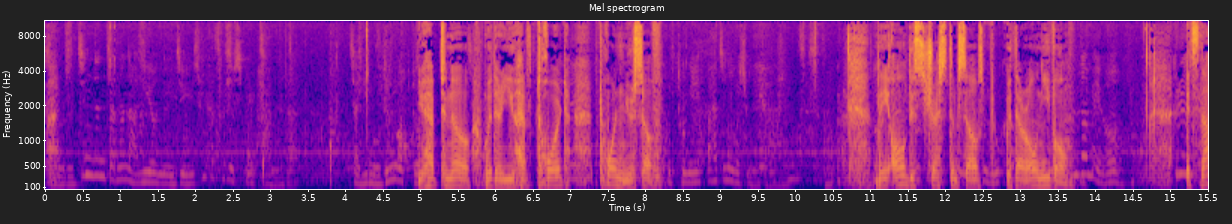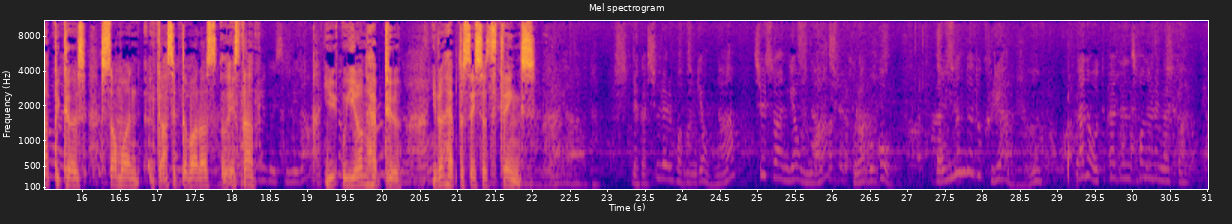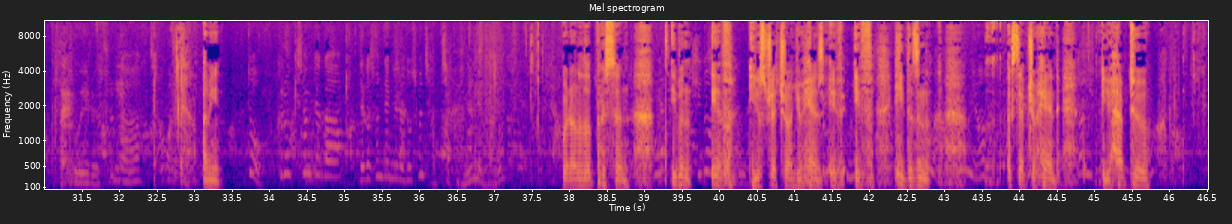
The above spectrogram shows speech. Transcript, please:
you have to know whether you have torn, torn yourself. They all distress themselves with their own evil. It's not because someone gossiped about us. It's not. You, you don't have to. You don't have to say such things. I mean, 또 그렇게 상대가 내가 손 대밀어도 손 잡지 않으면 when another person, even if you stretch out your hands, if if he doesn't accept your hand, you have to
